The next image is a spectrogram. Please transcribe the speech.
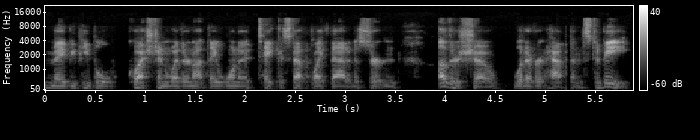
maybe people question whether or not they want to take a step like that at a certain other show whatever it happens to be.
